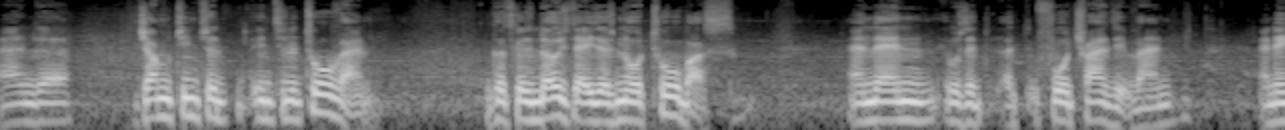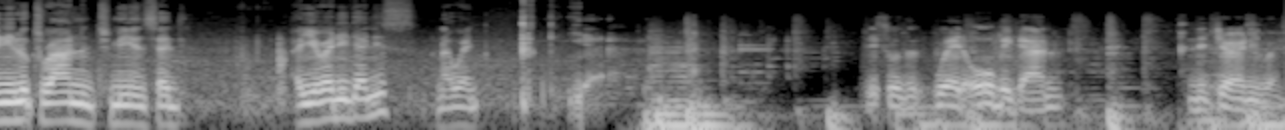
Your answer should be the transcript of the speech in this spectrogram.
and uh, jumped into, into the tour van. Because cause in those days there's no tour bus. And then it was a, a Ford Transit van. And then he looked around to me and said, Are you ready, Dennis? And I went, Yeah. This was where it all began and the journey went.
